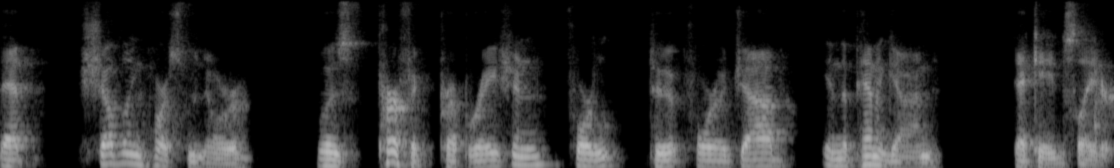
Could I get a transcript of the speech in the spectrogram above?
that shoveling horse manure was perfect preparation for, to, for a job in the Pentagon decades later.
